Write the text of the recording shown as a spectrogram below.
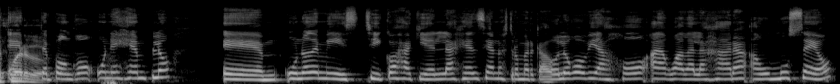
acuerdo. te pongo un ejemplo. Em, uno de mis chicos aquí en la agencia, nuestro mercadólogo, viajó a Guadalajara a un museo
